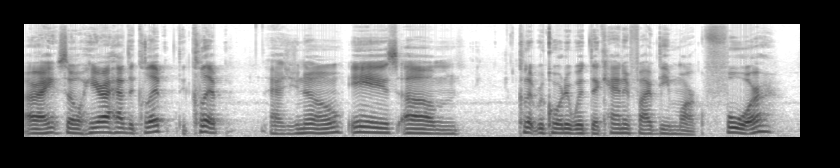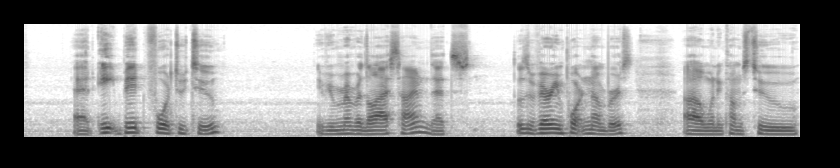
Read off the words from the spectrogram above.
Alright, so here I have the clip. The clip, as you know, is um, clip recorded with the Canon 5D Mark IV at 8-bit 422. If you remember the last time, that's those are very important numbers uh, when it comes to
